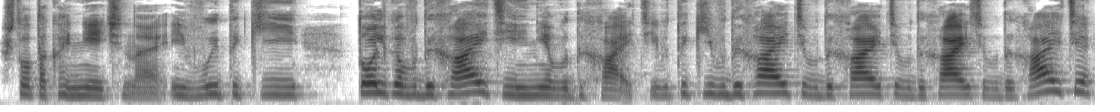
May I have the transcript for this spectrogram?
что-то конечное, и вы такие только вдыхаете и не выдыхаете, и вы такие вдыхаете, вдыхаете, вдыхаете, вдыхаете,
